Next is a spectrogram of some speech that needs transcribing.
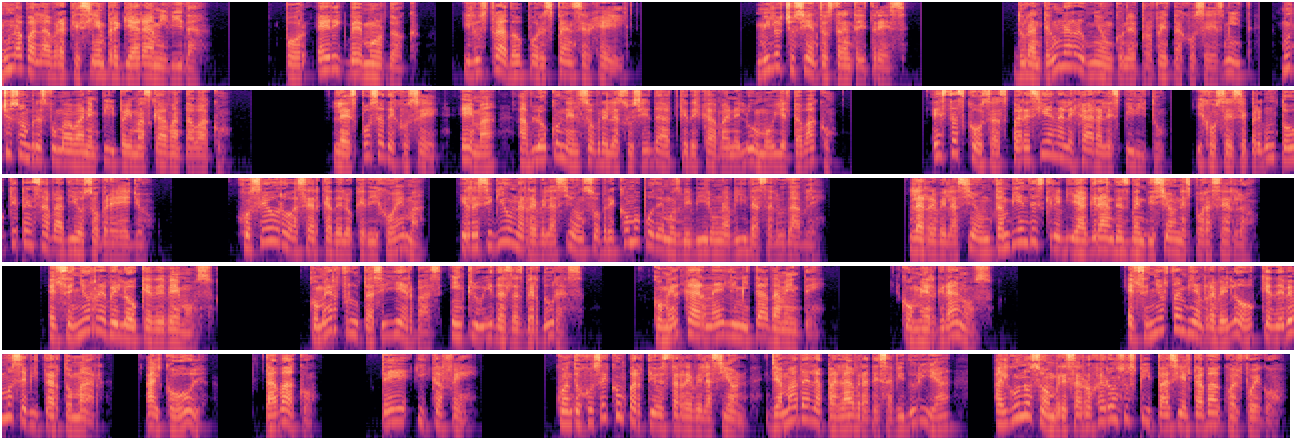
Una palabra que siempre guiará mi vida. Por Eric B. Murdoch. Ilustrado por Spencer Hale. 1833. Durante una reunión con el profeta José Smith, muchos hombres fumaban en pipa y mascaban tabaco. La esposa de José, Emma, habló con él sobre la suciedad que dejaban el humo y el tabaco. Estas cosas parecían alejar al espíritu, y José se preguntó qué pensaba Dios sobre ello. José oró acerca de lo que dijo Emma y recibió una revelación sobre cómo podemos vivir una vida saludable. La revelación también describía grandes bendiciones por hacerlo. El Señor reveló que debemos comer frutas y hierbas, incluidas las verduras, comer carne limitadamente, comer granos. El Señor también reveló que debemos evitar tomar alcohol, tabaco, té y café. Cuando José compartió esta revelación, llamada la palabra de sabiduría, algunos hombres arrojaron sus pipas y el tabaco al fuego.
